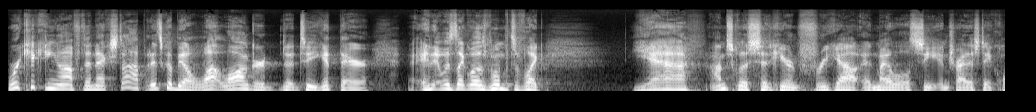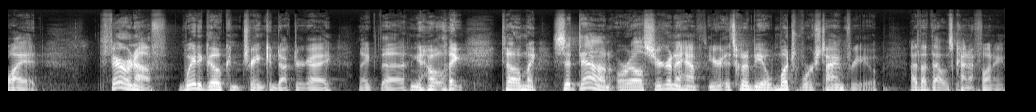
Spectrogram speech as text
we're kicking off the next stop and it's going to be a lot longer until you get there. And it was like one of those moments of like, yeah, I'm just going to sit here and freak out in my little seat and try to stay quiet. Fair enough. Way to go, con- train conductor guy. Like the, you know, like tell him like sit down, or else you're gonna have. You're, it's going to be a much worse time for you. I thought that was kind of funny.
